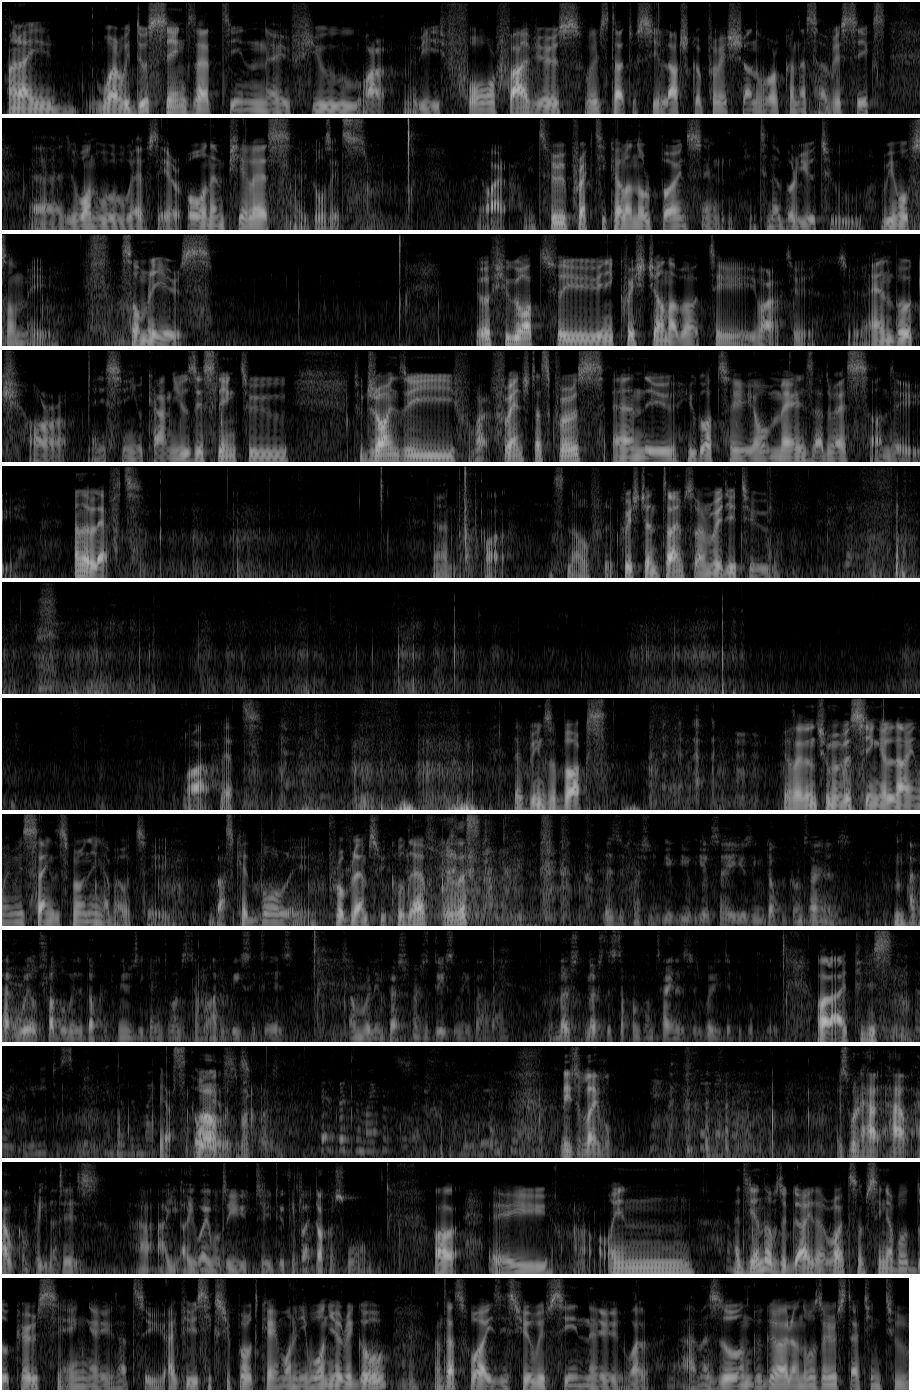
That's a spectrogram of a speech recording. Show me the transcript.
and I, well, we do think that in a few, well, maybe four or five years, we'll start to see large corporations work on SRv6, uh, the one who have their own MPLS, because it's well, it's very practical on all points and it enables you to remove some uh, some layers. If you got uh, any question about well, the, the handbook or anything, you can use this link to to join the well, French task force, and uh, you got uh, our mail's address on the on the left. And well, it's now Christian time, so I'm ready to. Wow, that that brings a box. because I don't remember seeing a line when we sang this morning about uh, basketball uh, problems we could have. Is this? There's a question. You, you, you say you're using Docker containers. Mm. I've had real trouble with the Docker community getting to understand what IPv6 is. So I'm really impressed you managed to do something about that. And most, most of the stuff on containers is really difficult to do. Well, IPv6... Sorry, you need to speak into the microphone. Yes. Oh, oh yes. there's a microphone. Yes, that's a microphone. Needs a label. I just wonder how, how, how complete that is. How, are, you, are you able to, to do things like Docker Swarm? Uh, in at the end of the guide, I wrote something about Docker, saying uh, that the IPv6 support came only one year ago, mm -hmm. and that's why this year we've seen, uh, well, Amazon, Google, and others starting to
